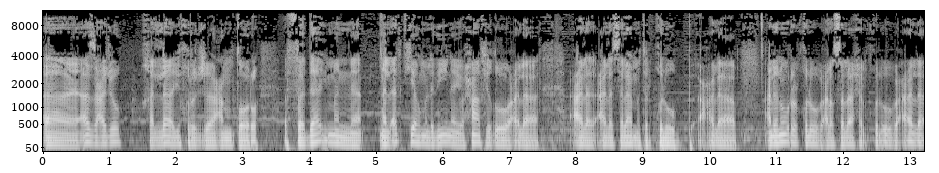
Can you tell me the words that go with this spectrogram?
آه، أزعجه خلاه يخرج عن طوره. فدائما الأذكياء هم الذين يحافظوا على على على سلامة القلوب على على نور القلوب على صلاح القلوب على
